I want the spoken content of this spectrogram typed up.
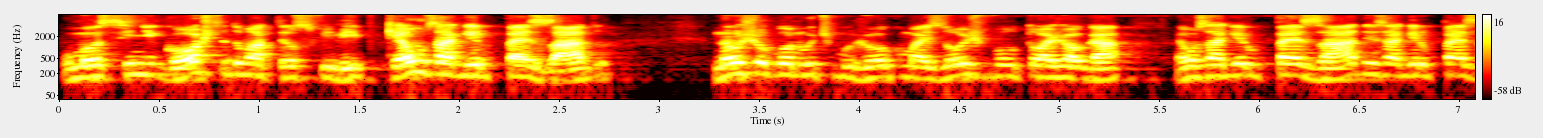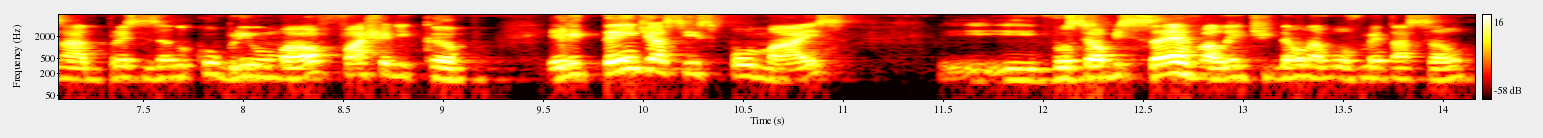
O Mancini gosta do Matheus Felipe, que é um zagueiro pesado. Não jogou no último jogo, mas hoje voltou a jogar. É um zagueiro pesado e zagueiro pesado, precisando cobrir uma maior faixa de campo. Ele tende a se expor mais e, você observa a lentidão na movimentação.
